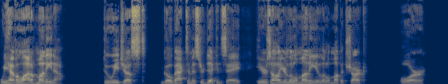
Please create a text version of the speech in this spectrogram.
We have a lot of money now. Do we just go back to Mr. Dick and say, here's all your little money, you little Muppet shark? Or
